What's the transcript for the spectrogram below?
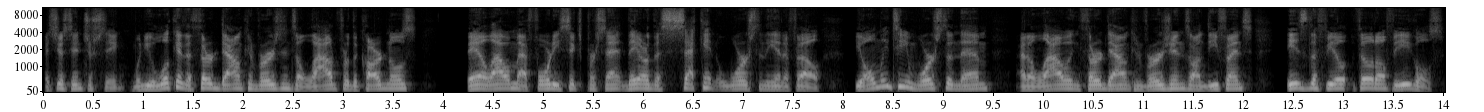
It's just interesting when you look at the third down conversions allowed for the Cardinals. They allow them at 46%. They are the second worst in the NFL. The only team worse than them at allowing third down conversions on defense is the Philadelphia Eagles.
